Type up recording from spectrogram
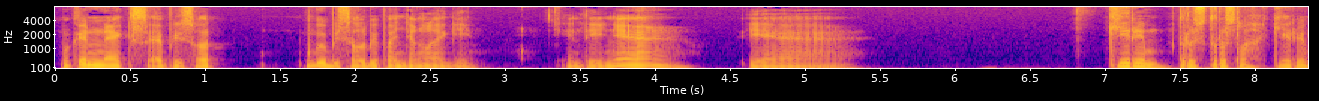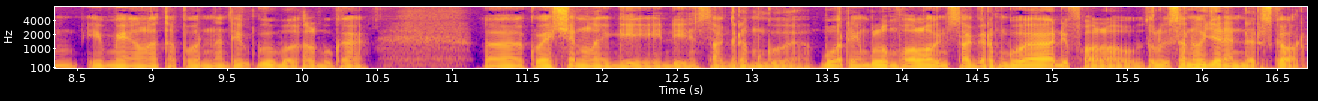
Mungkin next episode gue bisa lebih panjang lagi. Intinya, ya kirim terus-terus lah kirim email ataupun nanti gue bakal buka uh, question lagi di Instagram gue. Buat yang belum follow Instagram gue, di follow tulisan hujan underscore.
